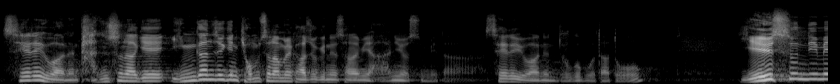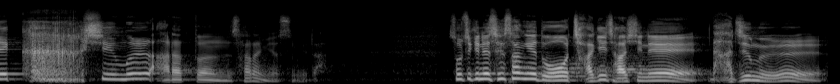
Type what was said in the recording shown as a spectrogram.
세례 요한은 단순하게 인간적인 겸손함을 가지고 있는 사람이 아니었습니다. 세례 요한은 누구보다도 예수님의 크심을 알았던 사람이었습니다. 솔직히는 세상에도 자기 자신의 낮음을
